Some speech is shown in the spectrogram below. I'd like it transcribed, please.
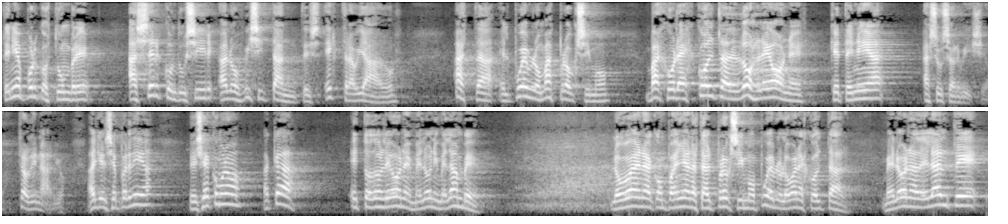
tenía por costumbre hacer conducir a los visitantes extraviados hasta el pueblo más próximo bajo la escolta de dos leones que tenía a su servicio. Extraordinario. Alguien se perdía, le decía, ¿cómo no? Acá, estos dos leones, Melón y Melambe, lo van a acompañar hasta el próximo pueblo, lo van a escoltar. Melón adelante,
